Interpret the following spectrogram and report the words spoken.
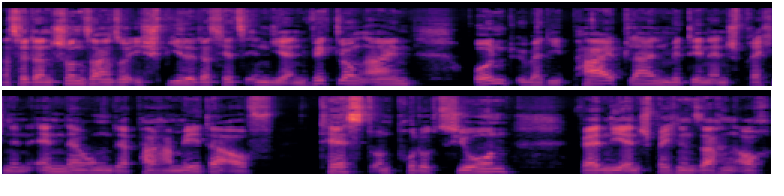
dass wir dann schon sagen, so ich spiele das jetzt in die Entwicklung ein und über die Pipeline mit den entsprechenden Änderungen der Parameter auf Test und Produktion werden die entsprechenden Sachen auch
